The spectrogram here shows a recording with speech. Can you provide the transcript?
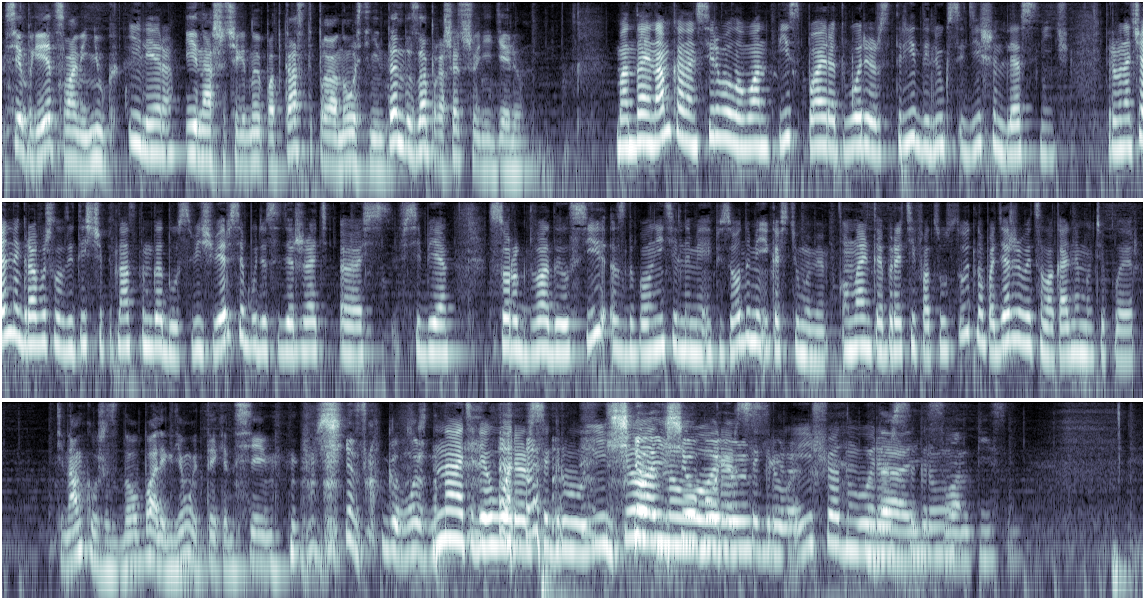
Всем привет, с вами Нюк. И Лера. И наш очередной подкаст про новости Nintendo за прошедшую неделю. Bandai Namco анонсировала One Piece Pirate Warriors 3 Deluxe Edition для Switch. Первоначальная игра вышла в 2015 году. Switch-версия будет содержать э, в себе 42 DLC с дополнительными эпизодами и костюмами. Онлайн-кооператив отсутствует, но поддерживается локальный мультиплеер. Намка уже задолбали, где мой Tekken 7? Вообще, сколько можно? На тебе Warriors игру, еще, одну Warriors игру, еще одну Warriors игру. с One Piece.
